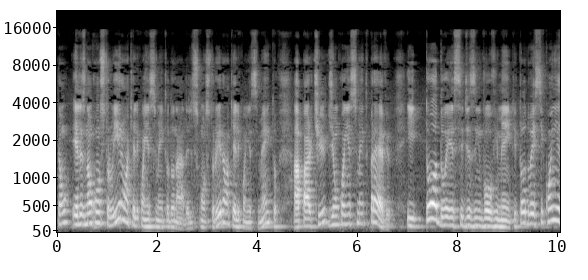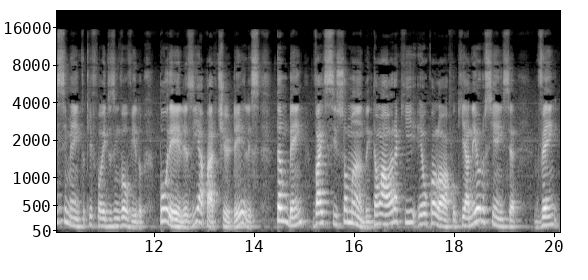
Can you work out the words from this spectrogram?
Então, eles não construíram aquele conhecimento do nada, eles construíram aquele conhecimento a partir de um conhecimento prévio. E todo esse desenvolvimento e todo esse conhecimento que foi desenvolvido por eles e a partir deles também vai se somando. Então, a hora que eu coloco que a neurociência vem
